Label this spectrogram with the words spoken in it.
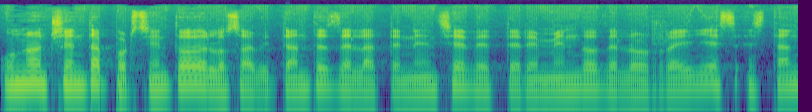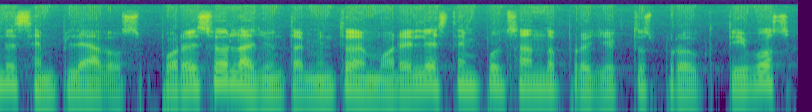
Un 80% de los habitantes de la tenencia de Teremendo de los Reyes están desempleados. Por eso el Ayuntamiento de Morelia está impulsando proyectos productivos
